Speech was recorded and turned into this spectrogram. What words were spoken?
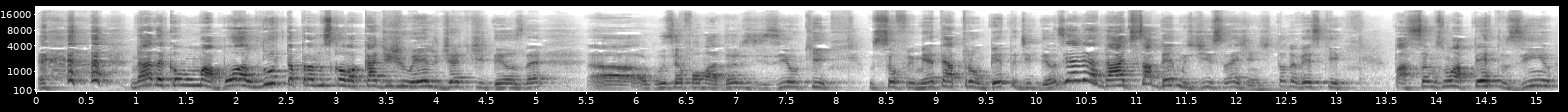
Nada como uma boa luta para nos colocar de joelho diante de Deus, né? Ah, alguns reformadores diziam que o sofrimento é a trombeta de Deus. E é verdade, sabemos disso, né, gente? Toda vez que passamos um apertozinho,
